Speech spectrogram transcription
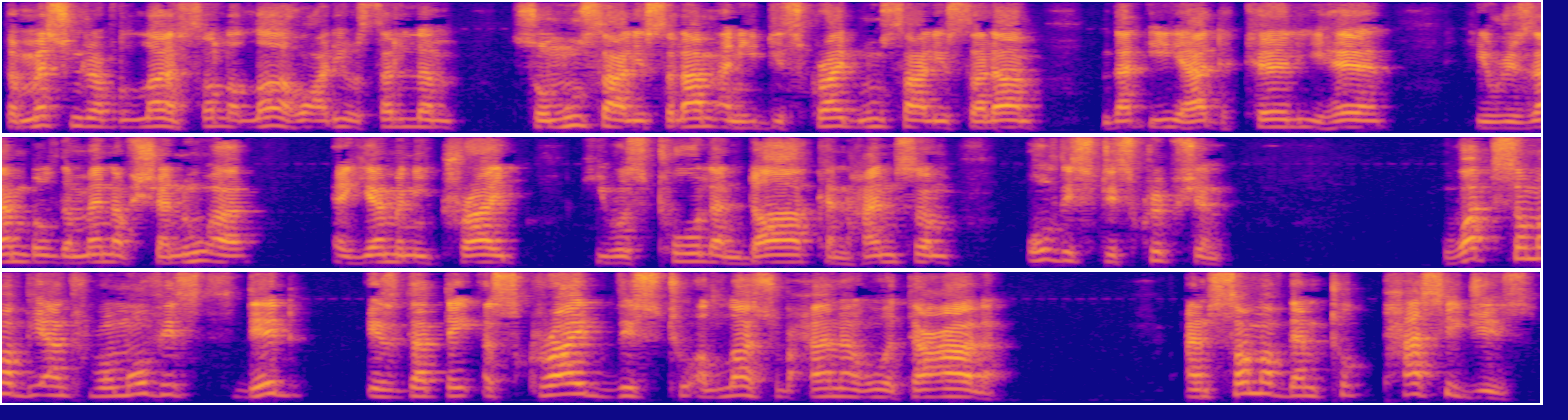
the Messenger of Allah sallallahu alayhi wasallam saw Musa alayhi salam and he described Musa alayhi salam that he had curly hair. He resembled the men of Shanua, a Yemeni tribe. He was tall and dark and handsome. All this description. What some of the anthropomorphists did, is that they ascribed this to Allah subhanahu wa ta'ala. And some of them took passages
